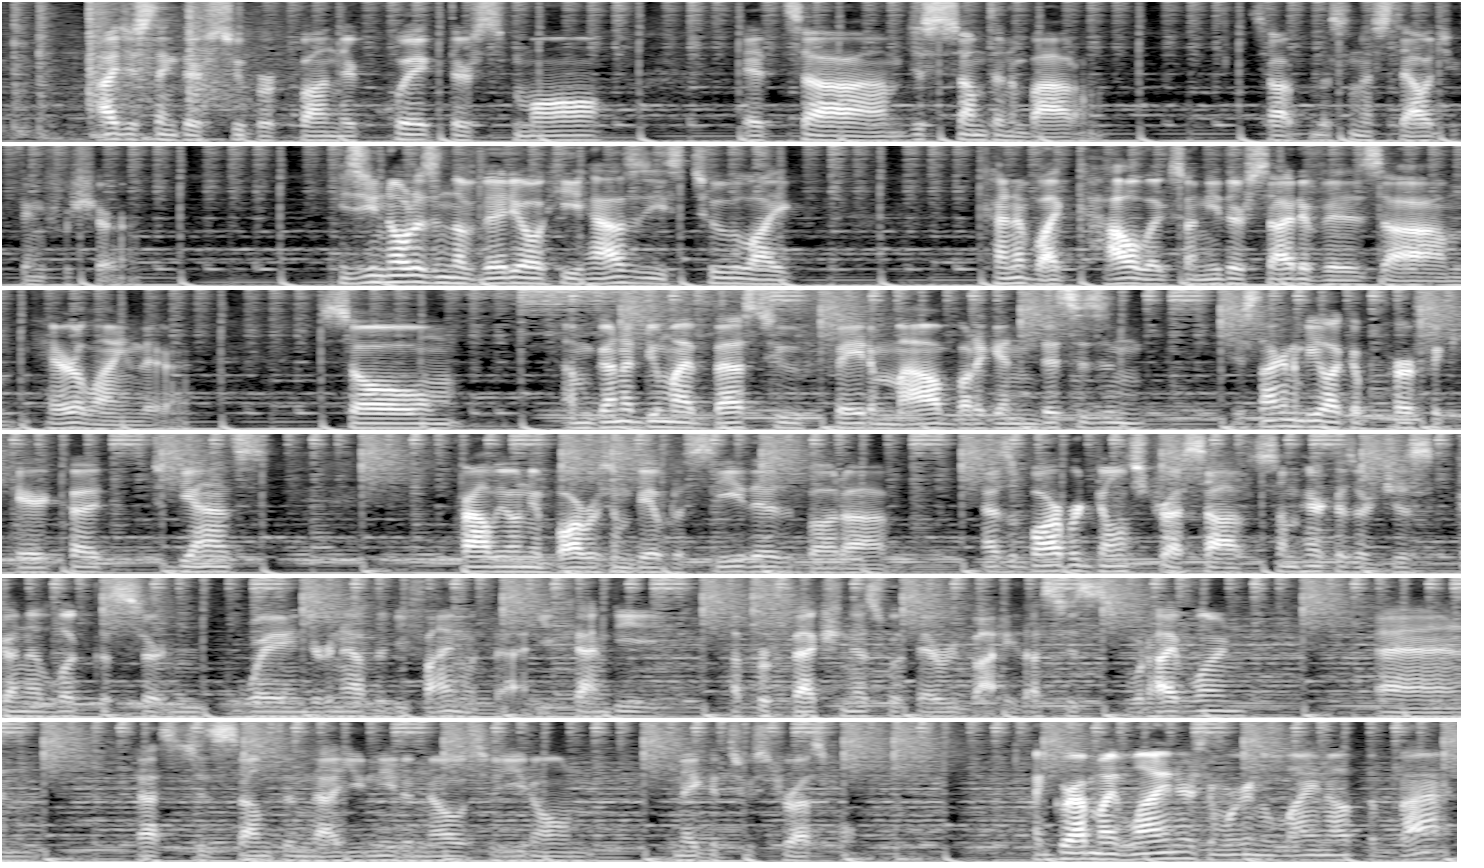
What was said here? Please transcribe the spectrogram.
I just think they're super fun. They're quick, they're small. It's um, just something about them. It's a nostalgic thing for sure. As you notice in the video, he has these two like, kind of like cowlicks on either side of his um, hairline there. So I'm gonna do my best to fade him out, but again, this isn't, it's not gonna be like a perfect haircut. To be honest, probably only a barber's gonna be able to see this, but uh, as a barber, don't stress out. Some haircuts are just gonna look a certain way and you're gonna have to be fine with that. You can't be a perfectionist with everybody. That's just what I've learned. And that's just something that you need to know so you don't make it too stressful. I grab my liners and we're gonna line out the back.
